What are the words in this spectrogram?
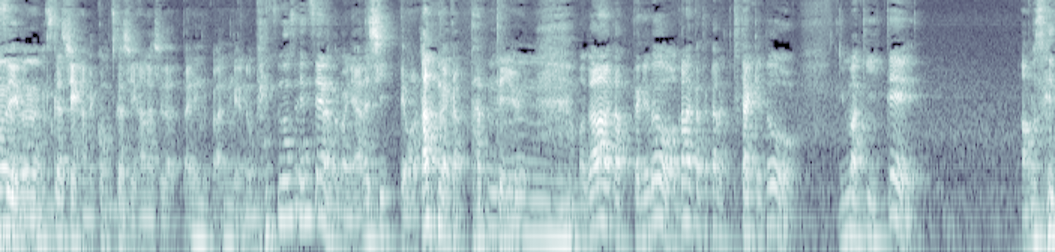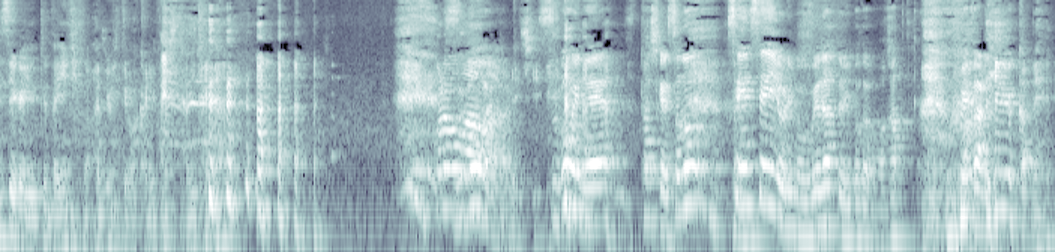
法制度の難しい話小難しい話だったりとかっていうの、うん別の先生のところに話って分からなかったっていう、ん。分からなかったけど分からなかったから来たけど今聞いてあの先生が言ってた意味が初めて分かりましたみたいな。これもまあまあ嬉しい。すごいね。確かにその先生よりも上だということが分かった。分かるっていうかね。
